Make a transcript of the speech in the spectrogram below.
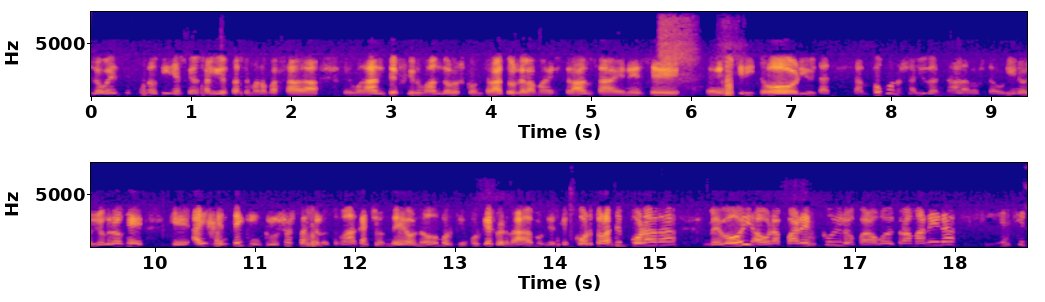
lo ves, estas noticias que han salido esta semana pasada de Morante firmando los contratos de la maestranza en ese escritorio y tal, tampoco nos ayudan nada los taurinos. Yo creo que, que hay gente que incluso hasta se lo toma cachondeo, ¿no? Porque, porque es verdad, porque es que corto la temporada, me voy, ahora aparezco y lo pago de otra manera es que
